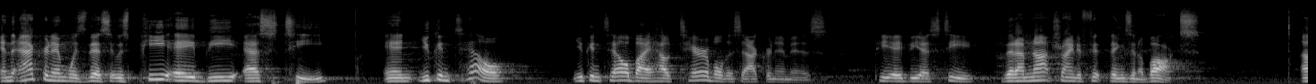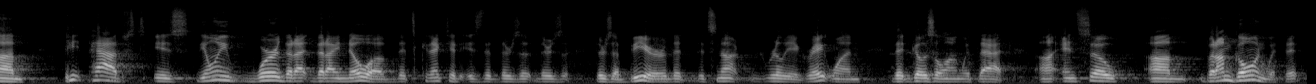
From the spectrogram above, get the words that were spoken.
and the acronym was this it was P A B S T. And you can tell, you can tell by how terrible this acronym is, P A B S T, that I'm not trying to fit things in a box. Um, Pabst is the only word that I, that I know of that's connected is that there's a, there's a, there's a beer that it's not really a great one that goes along with that. Uh, and so, um, but I'm going with it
